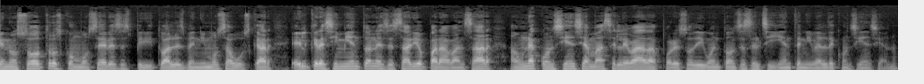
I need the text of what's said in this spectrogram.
que nosotros como seres espirituales venimos a buscar el crecimiento necesario para avanzar a una conciencia más elevada. Por eso digo entonces el siguiente nivel de conciencia. ¿no?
